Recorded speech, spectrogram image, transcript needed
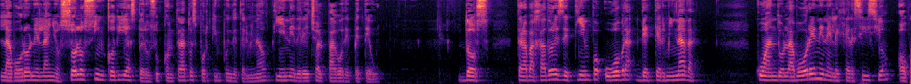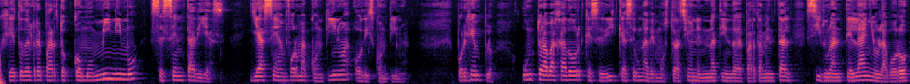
laboró en el año solo cinco días pero su contrato es por tiempo indeterminado, tiene derecho al pago de PTU. 2 trabajadores de tiempo u obra determinada, cuando laboren en el ejercicio objeto del reparto como mínimo 60 días, ya sea en forma continua o discontinua. Por ejemplo, un trabajador que se dedique a hacer una demostración en una tienda departamental, si durante el año laboró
